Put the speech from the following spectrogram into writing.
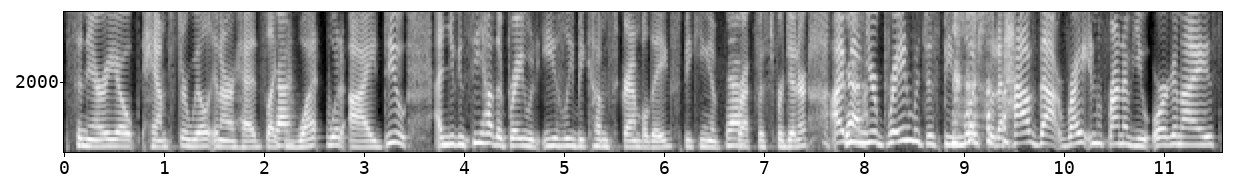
scenario hamster wheel in our heads like, Yeah. what would I do? And you can see how the brain would easily become scrambled eggs, speaking of Yeah. breakfast for dinner. I Yeah. mean, your brain would just be mush. so to have that right in front of you, organized,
